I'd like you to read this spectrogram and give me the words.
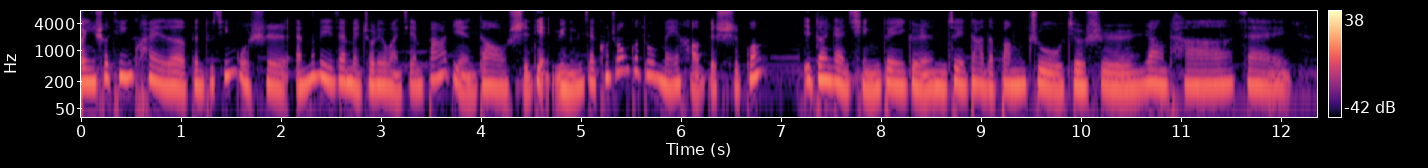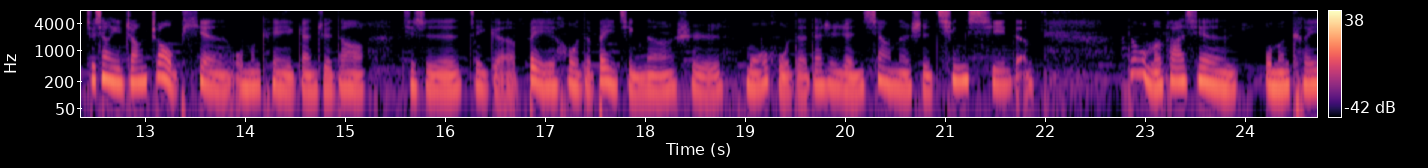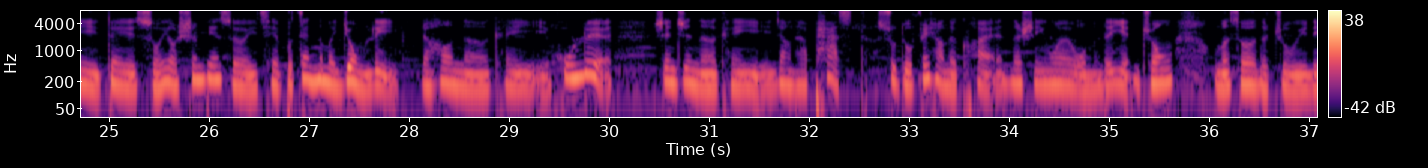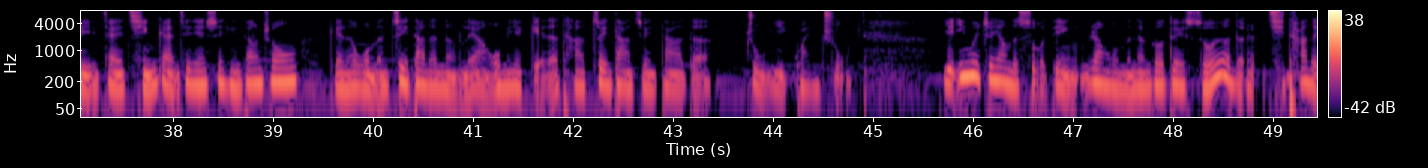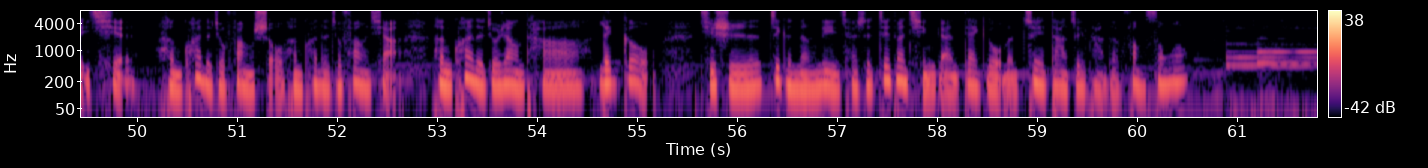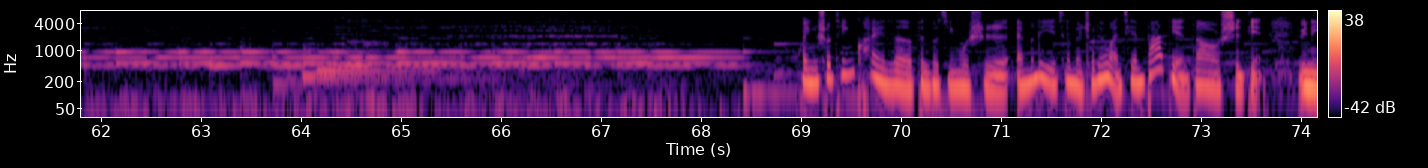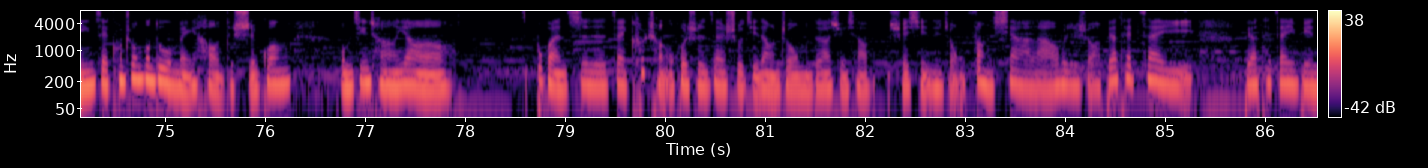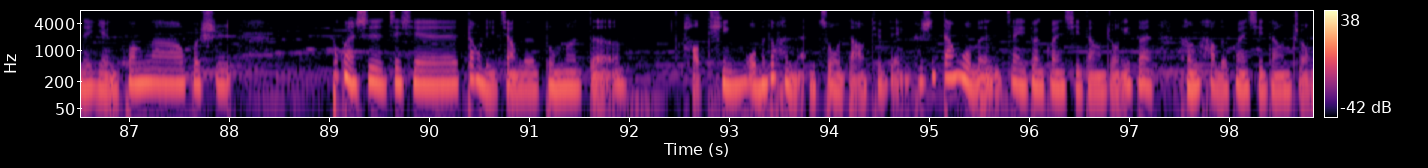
欢迎收听《快乐分途经》，我是 Emily，在每周六晚间八点到十点，与您在空中共度美好的时光。一段感情对一个人最大的帮助，就是让他在就像一张照片，我们可以感觉到，其实这个背后的背景呢是模糊的，但是人像呢是清晰的。当我们发现我们可以对所有身边所有一切不再那么用力，然后呢，可以忽略，甚至呢，可以让它 pass 的速度非常的快，那是因为我们的眼中，我们所有的注意力在情感这件事情当中给了我们最大的能量，我们也给了他最大最大的注意关注，也因为这样的锁定，让我们能够对所有的其他的一切。很快的就放手，很快的就放下，很快的就让他 let go。其实这个能力才是这段情感带给我们最大最大的放松哦。欢迎收听《快乐分多金》，我是 Emily，在每周六晚间八点到十点，与您在空中共度美好的时光。我们经常要。不管是在课程或是在书籍当中，我们都要学习学习那种放下啦，或者说不要太在意，不要太在意别人的眼光啦，或是不管是这些道理讲得多么的好听，我们都很难做到，对不对？可是当我们在一段关系当中，一段很好的关系当中，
